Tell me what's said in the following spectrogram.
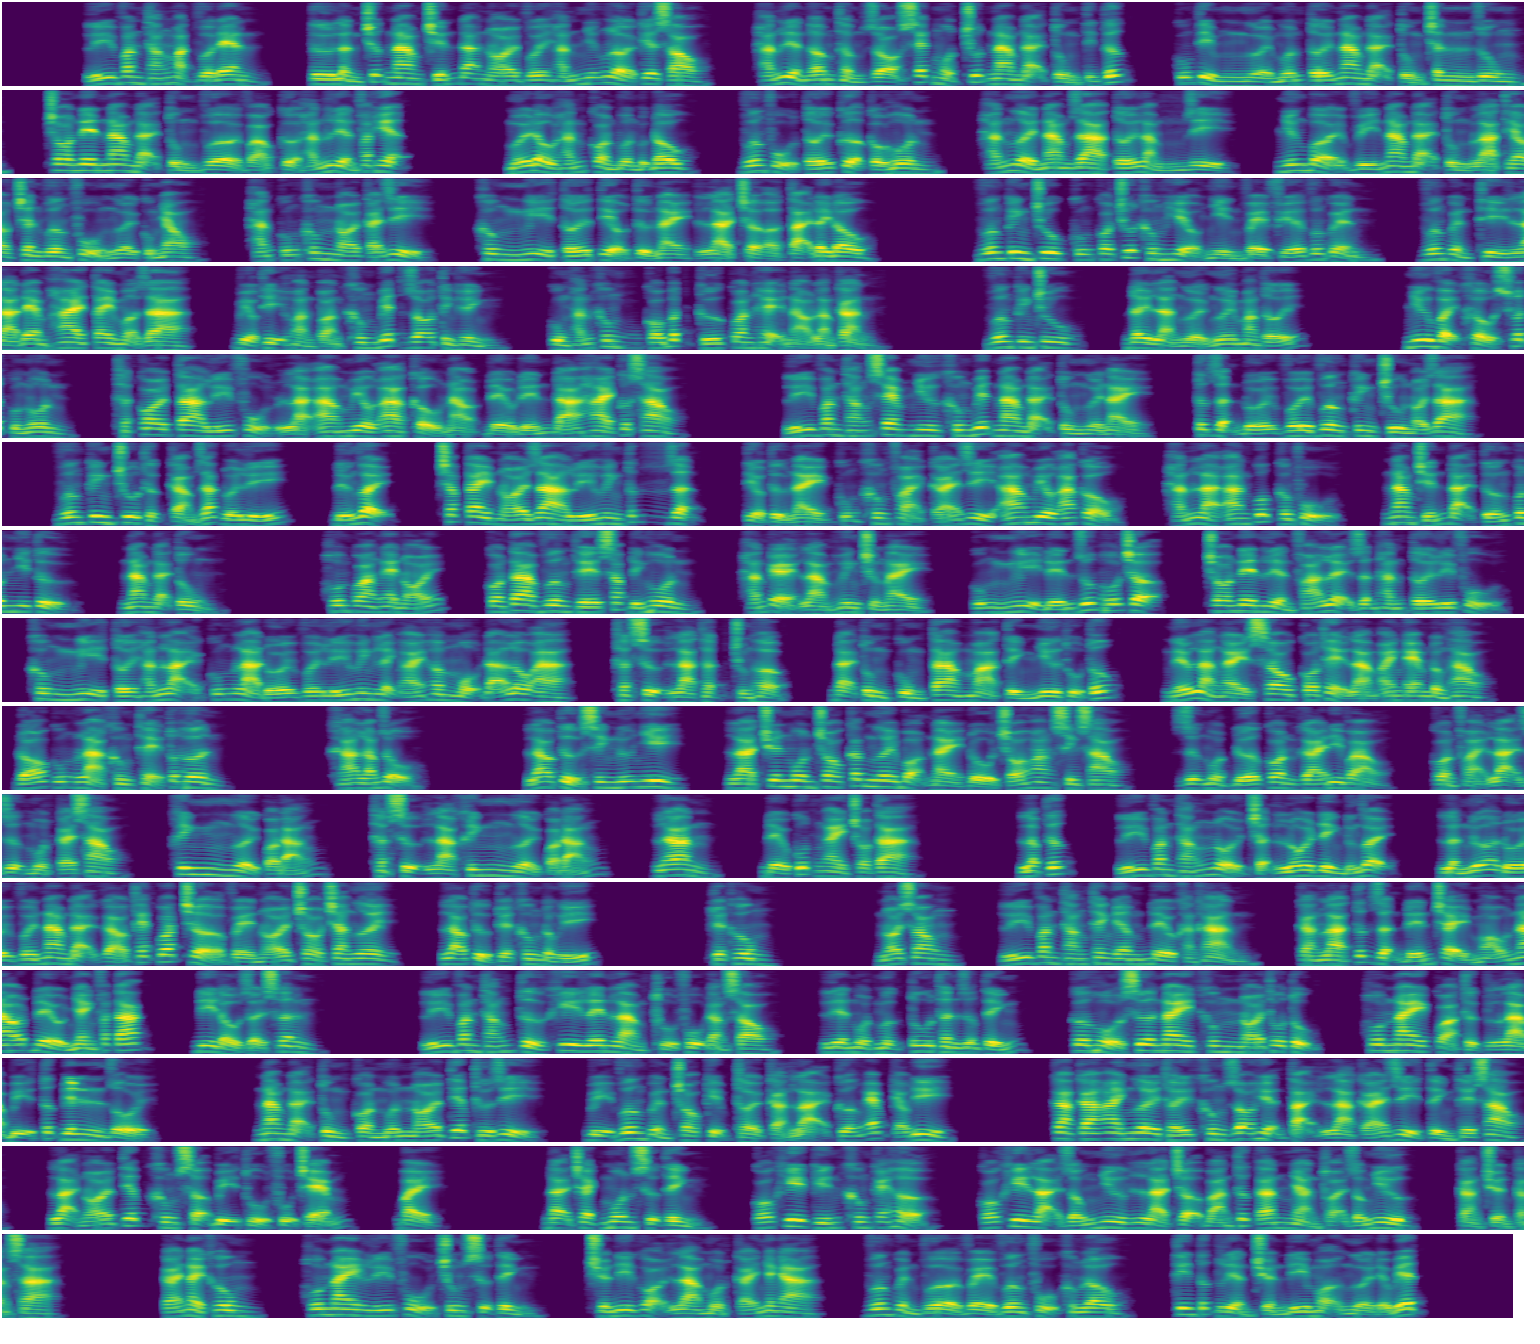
lý văn thắng mặt vừa đen, từ lần trước nam chiến đã nói với hắn những lời kia sau, hắn liền âm thầm dò xét một chút nam đại tùng tin tức, cũng tìm người muốn tới nam đại tùng chân dung, cho nên nam đại tùng vừa vào cửa hắn liền phát hiện. Mới đầu hắn còn buồn bực đâu, vương phủ tới cửa cầu hôn, hắn người nam ra tới làm gì, nhưng bởi vì nam đại tùng là theo chân vương phủ người cùng nhau, hắn cũng không nói cái gì, không nghĩ tới tiểu tử này là chờ ở tại đây đâu. Vương kinh chu cũng có chút không hiểu nhìn về phía vương quyền vương quyền thì là đem hai tay mở ra, biểu thị hoàn toàn không biết rõ tình hình, cùng hắn không có bất cứ quan hệ nào làm cản. Vương kinh chu, đây là người ngươi mang tới như vậy khẩu suất của nôn thật coi ta lý phủ là a miêu a cầu nào đều đến đá hai cước sao? Lý văn thắng xem như không biết nam đại tùng người này, tức giận đối với vương kinh chu nói ra. Vương kinh chu thực cảm giác đối lý, đứng vậy chắp tay nói ra lý huynh tức giận, tiểu tử này cũng không phải cái gì a miêu a cầu hắn là an quốc công phủ, nam chiến đại tướng quân nhi tử, nam đại tùng. Hôm qua nghe nói con ta vương thế sắp đính hôn, hắn kẻ làm huynh trưởng này, cũng nghĩ đến giúp hỗ trợ, cho nên liền phá lệ dẫn hắn tới lý phủ, không nghĩ tới hắn lại cũng là đối với lý huynh lệnh ái hâm mộ đã lâu à thật sự là thật trùng hợp, đại tùng cùng ta mà tình như thủ túc nếu là ngày sau có thể làm anh em đồng hao, đó cũng là không thể tốt hơn. Khá lắm rổ. Lao tử sinh nữ nhi, là chuyên môn cho các ngươi bọn này đổ chó hoang sinh sao? Dựng một đứa con gái đi vào, còn phải lại dựng một cái sao? Khinh người quá đáng, thật sự là khinh người quá đáng. Lan, đều cút ngay cho ta. Lập tức, lý văn thắng nổi trận lôi đình đứng dậy, lần nữa đối với nam đại gào thét quát trở về nói cho cha ngươi, lao tử tuyệt không đồng ý. Tuyệt không. Nói xong, lý văn thắng thanh âm đều khẳng khản, càng là tức giận đến chảy máu não đều nhanh phát tác, đi đầu rời sân. Lý văn thắng từ khi lên làm thủ phụ đằng sau, liền một mực tu thân dưỡng tính cơ hồ xưa nay không nói thô tục, hôm nay quả thực là bị tức điên rồi. Nam đại tùng còn muốn nói tiếp thứ gì, bị vương quyền cho kịp thời cản lại cưỡng ép kéo đi. Ca ca ai ngươi thấy không rõ hiện tại là cái gì tình thế sao? Lại nói tiếp không sợ bị thủ phụ chém. Bảy. Đại trạch môn sự tình, có khi kín không kẽ hở, có khi lại giống như là chợ bán thức ăn nhàn thoại giống như, càng truyền càng xa. Cái này không, hôm nay lý phủ chung sự tình chuyến đi gọi là một cái nhanh à vương quyền vừa về vương phủ không lâu, tin tức liền truyền đi mọi người đều biết.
